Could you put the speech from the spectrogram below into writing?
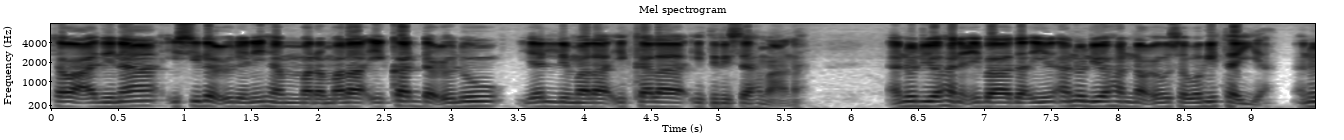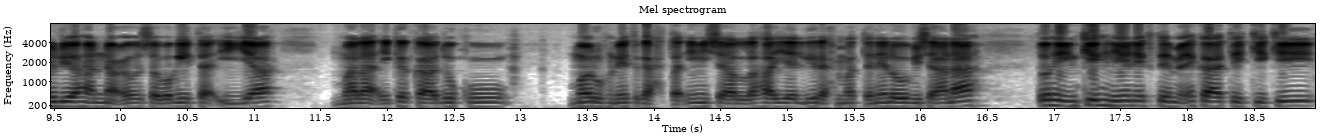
tawacdinaa isila culenihan mara malaa'ikadda culu yalli malaa'ikala itrisah macna. Anulyohan cibaada anulyohan nacuusa wagitaya anulyohan nacuusa wagita iya malaa'ika kaaduku maruhnet gaxta insha allaha yali raxmatanelo bisaanah to hinkihniyenekte mece kaatekkiki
